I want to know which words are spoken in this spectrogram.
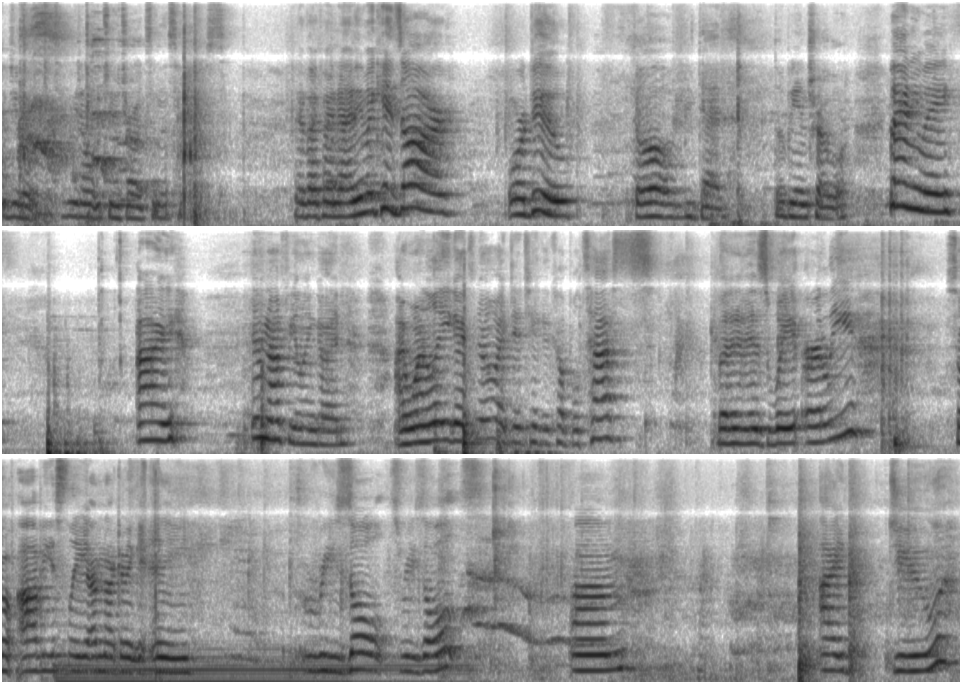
We do not. We don't do drugs in this house. And if I find out any of my kids are or do, they'll be dead. They'll be in trouble. But anyway, I am not feeling good. I want to let you guys know I did take a couple tests, but it is way early. So obviously I'm not going to get any results, results. Um, I do,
